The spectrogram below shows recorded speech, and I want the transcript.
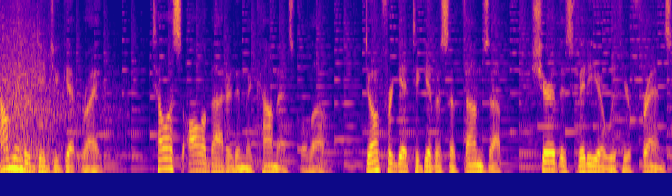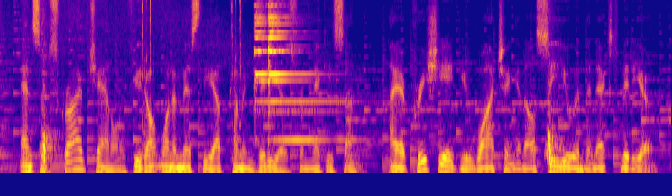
How many did you get right? Tell us all about it in the comments below. Don't forget to give us a thumbs up, share this video with your friends, and subscribe channel if you don't want to miss the upcoming videos from Nicky Sunny. I appreciate you watching and I'll see you in the next video.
